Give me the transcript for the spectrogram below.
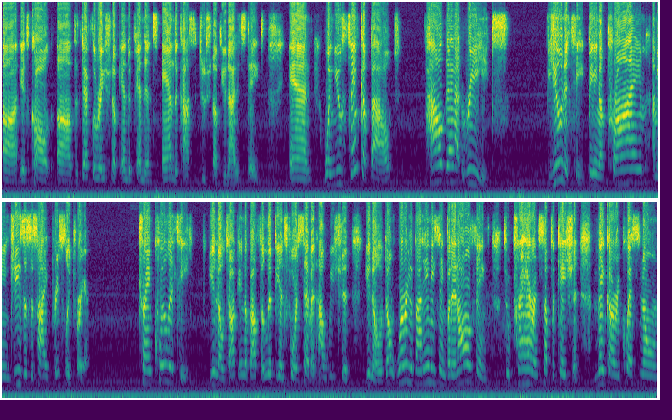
Uh, it's called uh, the Declaration of Independence and the Constitution of the United States. And when you think about how that reads, unity being a prime, I mean, Jesus' high priestly prayer, tranquility, you know, talking about Philippians 4 7, how we should, you know, don't worry about anything, but in all things, through prayer and supplication, make our requests known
